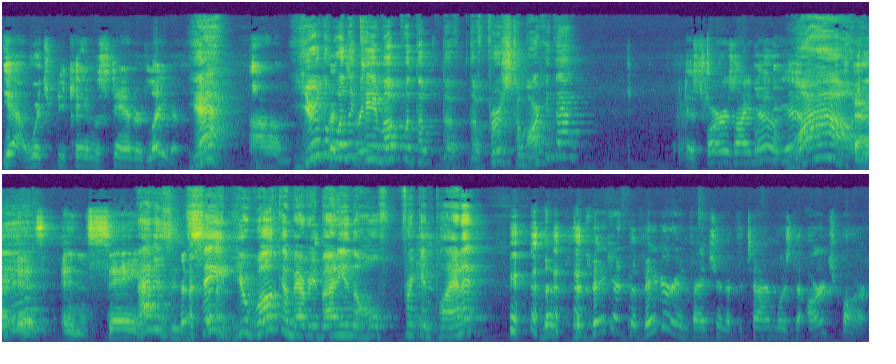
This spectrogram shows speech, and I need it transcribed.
Yeah, which became the standard later. Yeah, Um, you're the one that three- came up with the, the, the first to market that. As far as I know, yeah. Wow, That dude. is insane. that is insane. You're welcome, everybody in the whole freaking planet. the, the bigger the bigger invention at the time was the arch bar.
